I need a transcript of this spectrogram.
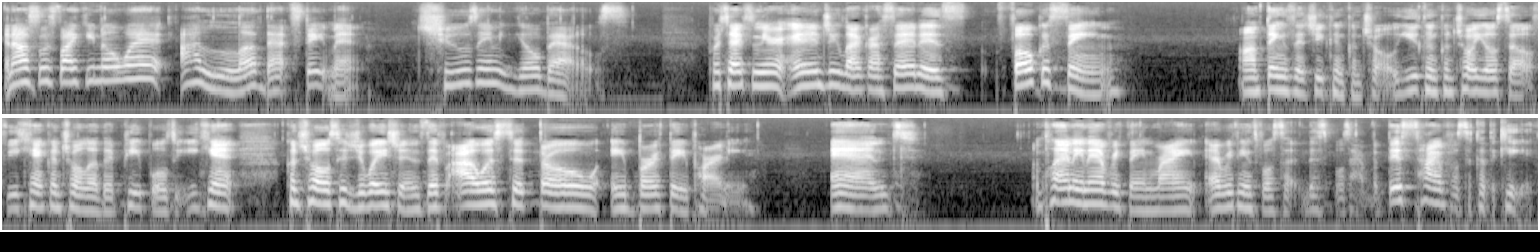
And I was just like, you know what? I love that statement. Choosing your battles. Protecting your energy, like I said, is focusing on things that you can control. You can control yourself. You can't control other people's. You can't control situations. If I was to throw a birthday party and I'm planning everything, right? Everything's supposed to this supposed to happen. But this time, supposed to cut the cake.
